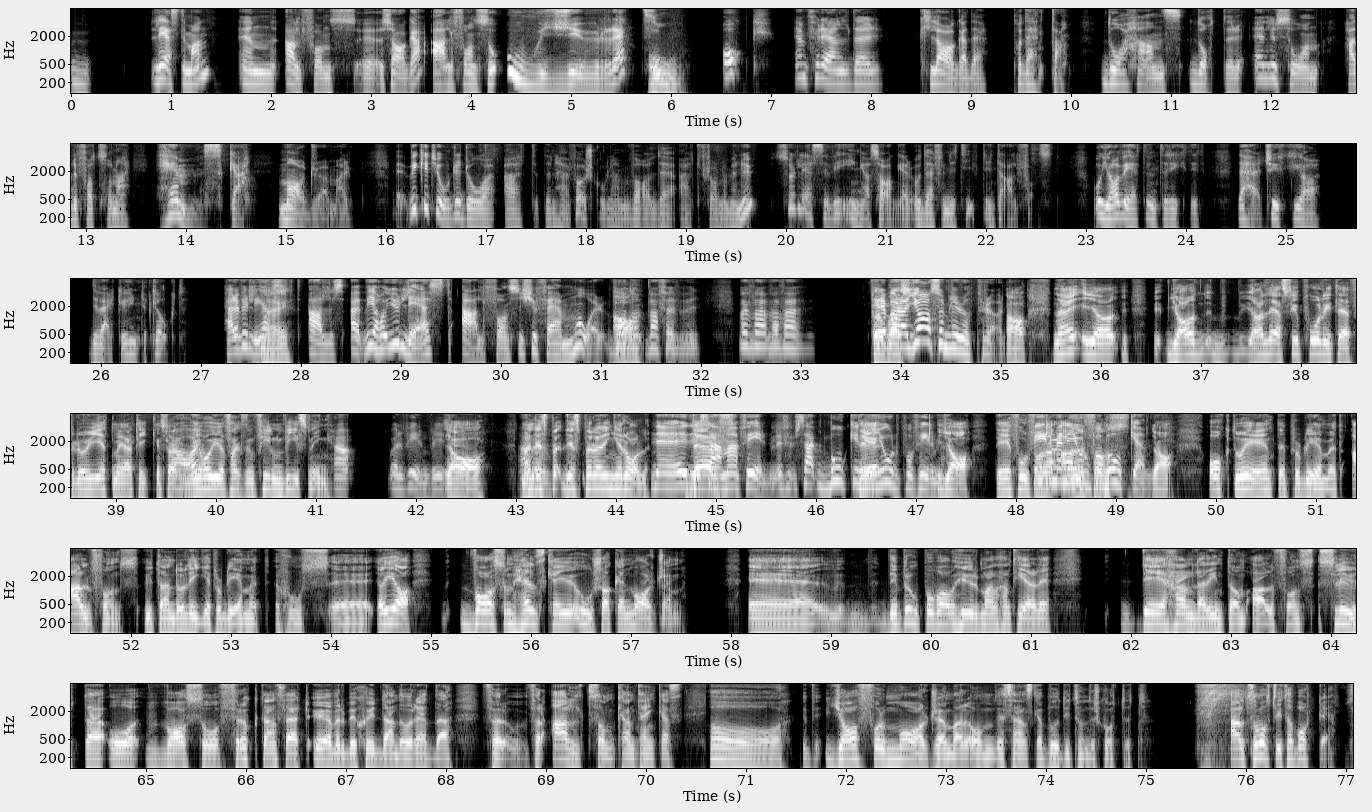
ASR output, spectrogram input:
läste man en Alfons eh, saga, Alfons och odjuret. Oh. Och en förälder klagade på detta då hans dotter eller son hade fått sådana hemska mardrömmar. Eh, Vilket gjorde då att den här förskolan valde att från och med nu så läser vi inga sagor och definitivt inte Alfons. Och jag vet inte riktigt, det här tycker jag, det verkar ju inte klokt. Här har vi läst. Als, äh, vi har ju läst Alfons i 25 år. Vad, Ja. Varför, vad, vad, vad? Får Är det bara jag som blir upprörd? Ja, nej, jag, jag, jag läser ju på lite här för du har ju gett mig artikeln. Så Ja. Det var ju faktiskt en filmvisning. Ja, var det filmpris? Ja, men det, spe, det spelar ingen roll. Nej, det är Därf- samma film. Boken Det- är gjord på film. Ja, det är fortfarande Filmen är gjord på Alfons. boken. Ja, och då är inte problemet Alfons, utan då ligger problemet hos, eh, ja, ja, vad som helst kan ju orsaka en mardröm. Eh, det beror på vad, hur man hanterar det. Det handlar inte om Alfons. Sluta och vara så fruktansvärt överbeskyddande och rädda för, för allt som kan tänkas. Åh, jag får mardrömmar om det svenska budgetunderskottet. Alltså måste vi ta bort det.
